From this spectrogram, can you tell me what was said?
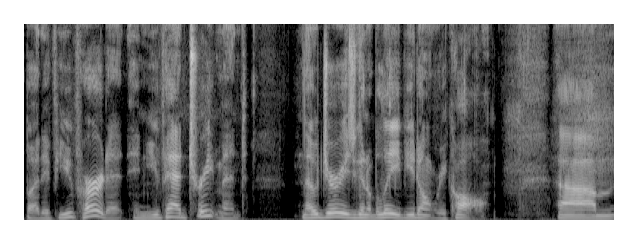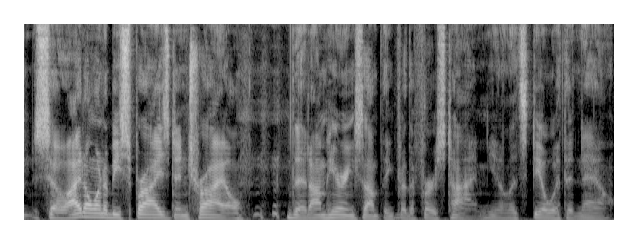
but if you've heard it and you've had treatment, No jury is going to believe you don't recall. Um, so I don't want to be surprised in trial that I'm hearing something for the first time. You know, let's deal with it now.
